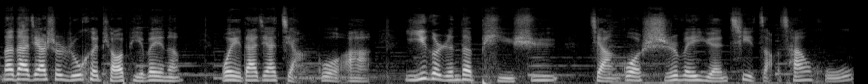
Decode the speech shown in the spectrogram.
那大家说如何调脾胃呢？我给大家讲过啊，一个人的脾虚，讲过十为元气早餐壶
